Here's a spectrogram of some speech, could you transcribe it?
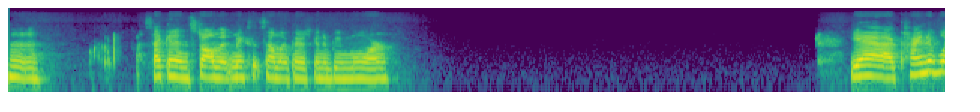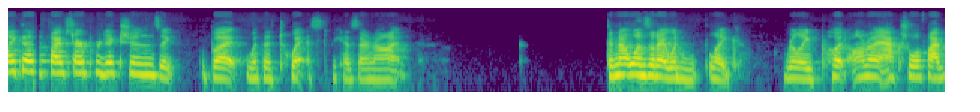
Hmm. Second installment makes it sound like there's going to be more. Yeah, kind of like a five star predictions, like, but with a twist because they're not they're not ones that I would like really put on an actual five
